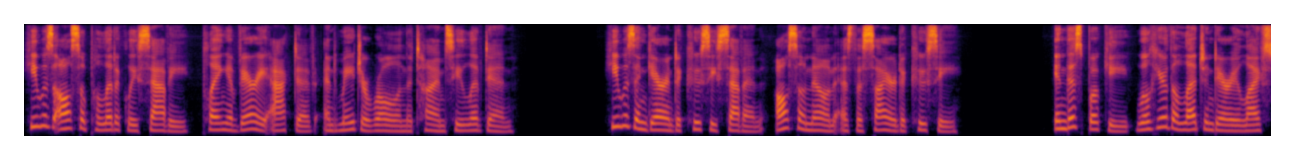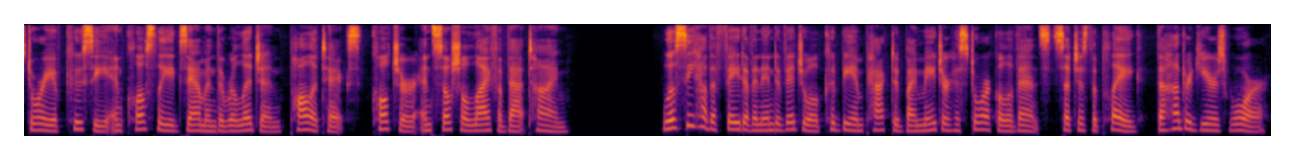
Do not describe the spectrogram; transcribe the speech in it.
He was also politically savvy, playing a very active and major role in the times he lived in. He was de Coucy VII, also known as the Sire de Coucy. In this Bookey, we'll hear the legendary life story of Coucy and closely examine the religion, politics, culture, and social life of that time. We'll see how the fate of an individual could be impacted by major historical events such as the Plague, the Hundred Years' War,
